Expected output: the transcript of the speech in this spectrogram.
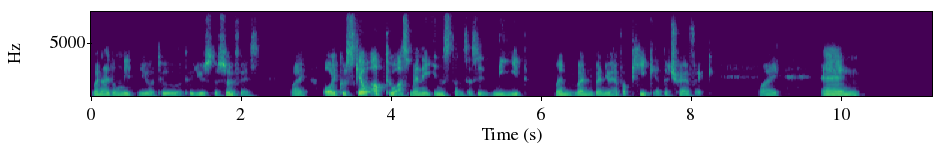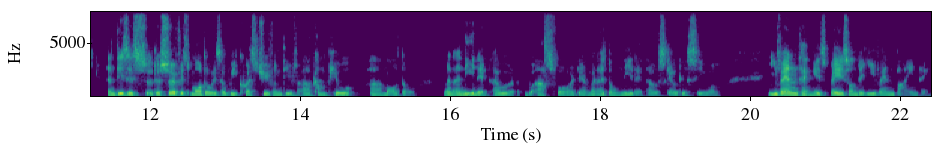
when I don't need you to, to use the service, right? Or it could scale up to as many instances it need when, when, when you have a peak at the traffic, right? And and this is the service model is a request-driven uh, compute uh, model. When I need it, I will ask for it. And when I don't need it, I will scale to zero. Eventing is based on the event binding,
